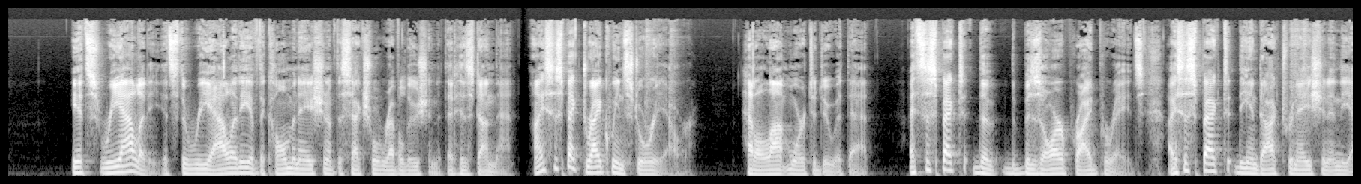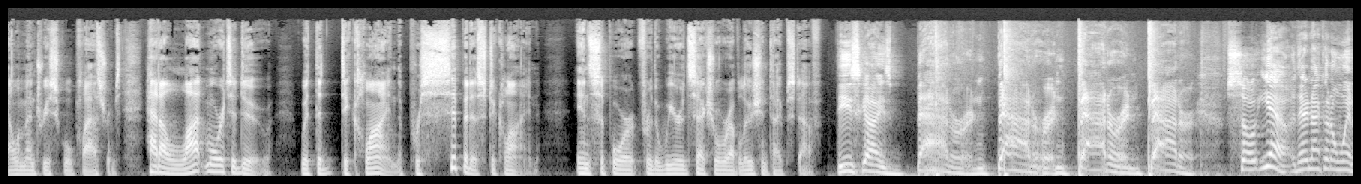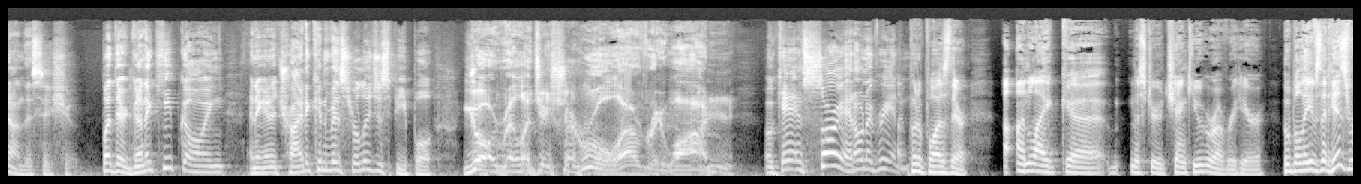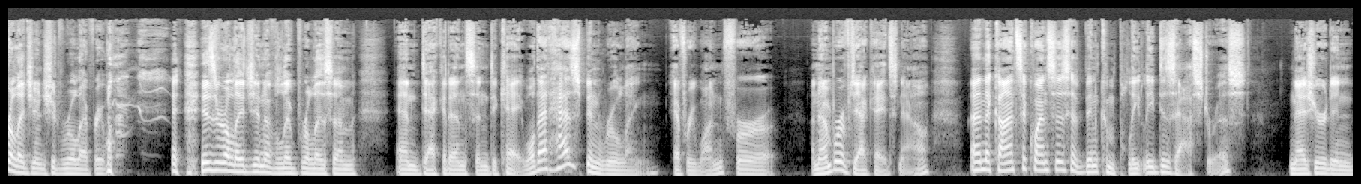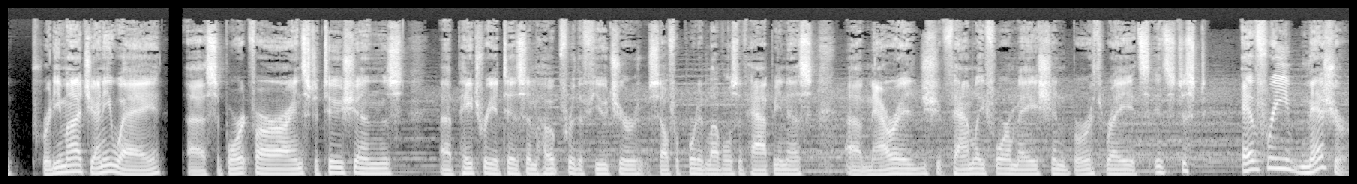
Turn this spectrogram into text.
It's reality. It's the reality of the culmination of the sexual revolution that has done that. I suspect Drag Queen Story Hour had a lot more to do with that. I suspect the, the bizarre pride parades. I suspect the indoctrination in the elementary school classrooms had a lot more to do with the decline, the precipitous decline in support for the weird sexual revolution type stuff. These guys batter and batter and batter and batter. So, yeah, they're not gonna win on this issue. But they're gonna keep going and they're gonna try to convince religious people your religion should rule everyone. Okay, and sorry, I don't agree. Put a pause there. Uh, unlike uh, Mr. Cenk Uygur over here, who believes that his religion should rule everyone, his religion of liberalism and decadence and decay. Well, that has been ruling everyone for a number of decades now, and the consequences have been completely disastrous, measured in pretty much any way. Uh, support for our institutions, uh, patriotism, hope for the future, self reported levels of happiness, uh, marriage, family formation, birth rates. It's just every measure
